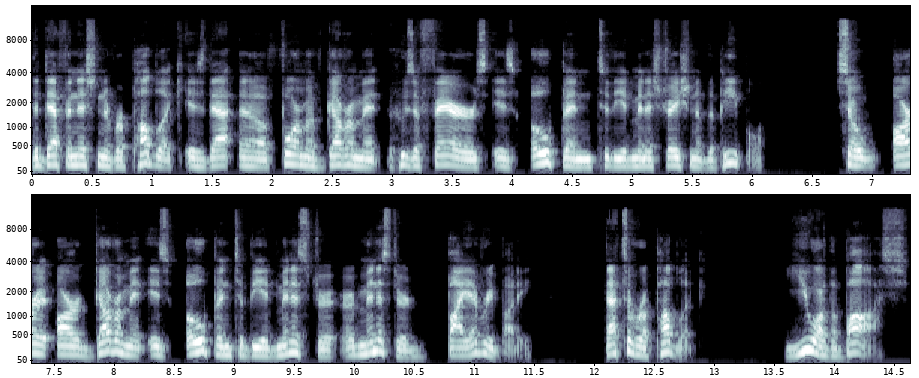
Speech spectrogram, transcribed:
the definition of republic is that a form of government whose affairs is open to the administration of the people. So our our government is open to be administered administered by everybody. That's a republic. You are the boss.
